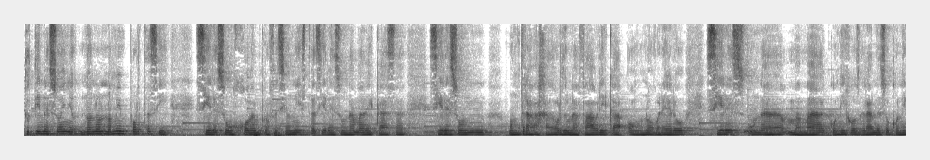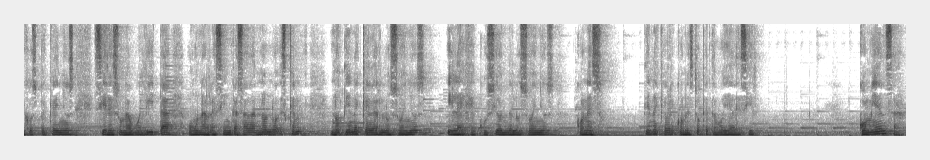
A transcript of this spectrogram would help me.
tú tienes sueños. No, no, no me importa si si eres un joven profesionista, si eres un ama de casa, si eres un, trabajador de una fábrica o un obrero, si eres una mamá con hijos grandes o con hijos pequeños, si eres una abuelita o una recién casada. No, no, es que no tiene que ver los sueños y la ejecución de los sueños con eso. Tiene que ver con esto que te voy a decir. Comienza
